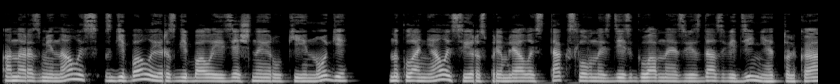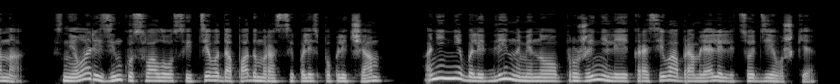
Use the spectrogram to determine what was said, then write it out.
Она разминалась, сгибала и разгибала изящные руки и ноги, наклонялась и распрямлялась так, словно здесь главная звезда заведения только она. Сняла резинку с волос, и те водопадом рассыпались по плечам. Они не были длинными, но пружинили и красиво обрамляли лицо девушки.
